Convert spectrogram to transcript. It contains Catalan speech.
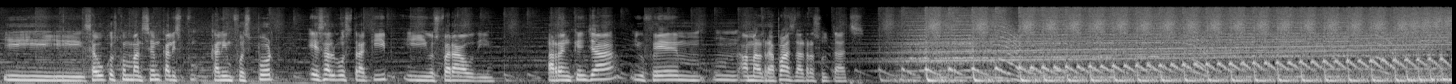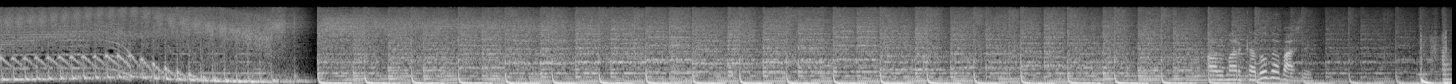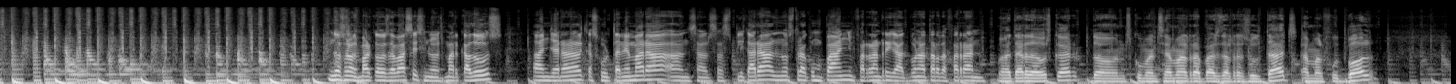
i segur que us convencem que l'Infoesport és el vostre equip i us farà gaudir. Arrenquem ja i ho fem amb el repàs dels resultats. El marcador de base. No són els marcadors de base, sinó els marcadors en general que escoltarem ara ens els explicarà el nostre company Ferran Rigat. Bona tarda, Ferran. Bona tarda, Òscar. Doncs comencem el repàs dels resultats amb el futbol.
